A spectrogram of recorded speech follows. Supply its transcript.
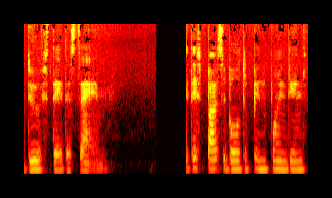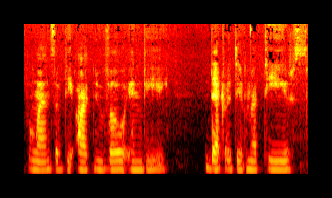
do stay the same. It is possible to pinpoint the influence of the Art Nouveau in the decorative motifs,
